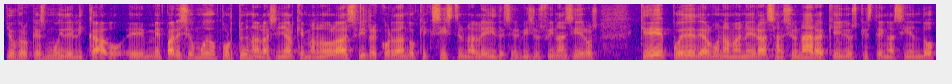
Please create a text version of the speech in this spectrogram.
yo creo que es muy delicado. Eh, me pareció muy oportuna la señal que mandó la ASFI recordando que existe una ley de servicios financieros que puede de alguna manera sancionar a aquellos que estén haciendo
